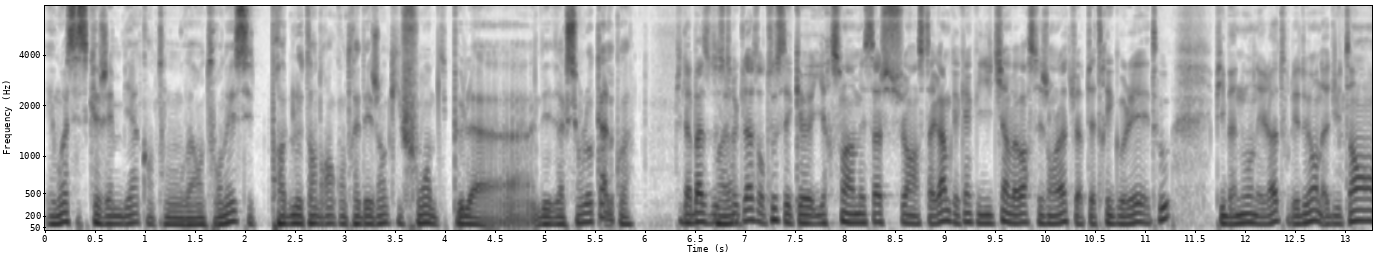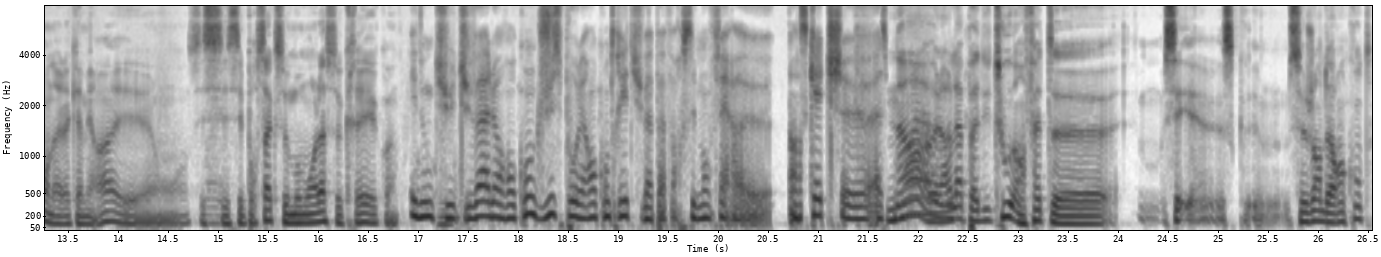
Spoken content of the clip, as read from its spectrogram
Et moi, c'est ce que j'aime bien quand on va en tournée, c'est prendre le temps de rencontrer des gens qui font un petit peu des actions locales, quoi. Puis la base de Voilà. ce truc-là, surtout, c'est qu'il reçoit un message sur Instagram, quelqu'un qui dit Tiens, va voir ces gens-là, tu vas peut-être rigoler et tout. Puis bah, nous, on est là tous les deux, on a du temps, on a la caméra, et on- c'est c'est- c'est pour ça que ce moment-là se crée. Quoi. Et donc tu, tu vas à leur rencontre juste pour les rencontrer, tu vas pas forcément faire euh, un sketch euh, à ce Non, moment-là alors ou- là, pas du tout. En fait, euh, euh, ce, genre de rencontre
